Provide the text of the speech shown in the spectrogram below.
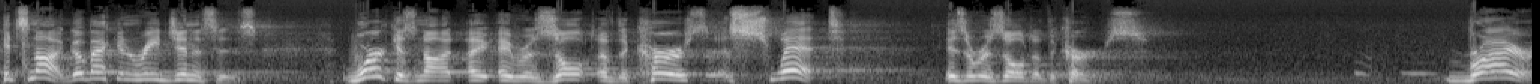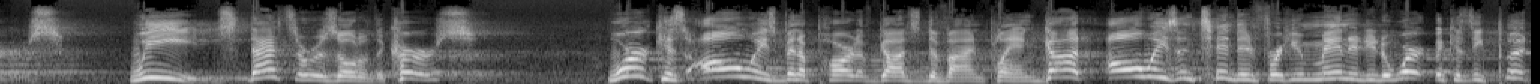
It's not. Go back and read Genesis. Work is not a, a result of the curse, sweat is a result of the curse. Briars, weeds, that's a result of the curse. Work has always been a part of God's divine plan. God always intended for humanity to work because He put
